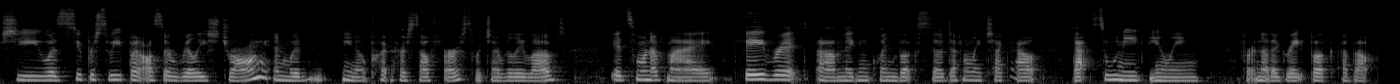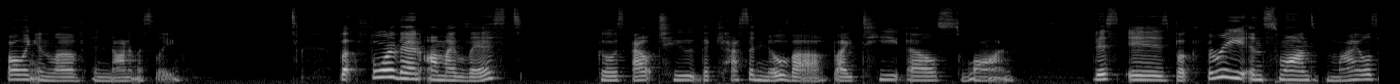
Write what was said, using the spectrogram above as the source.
She was super sweet, but also really strong and would, you know, put herself first, which I really loved. It's one of my favorite um, Meghan Quinn books, so definitely check out That Swoony Feeling for another great book about falling in love anonymously. But four then on my list goes out to The Casanova by T.L. Swan. This is book three in Swan's Miles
